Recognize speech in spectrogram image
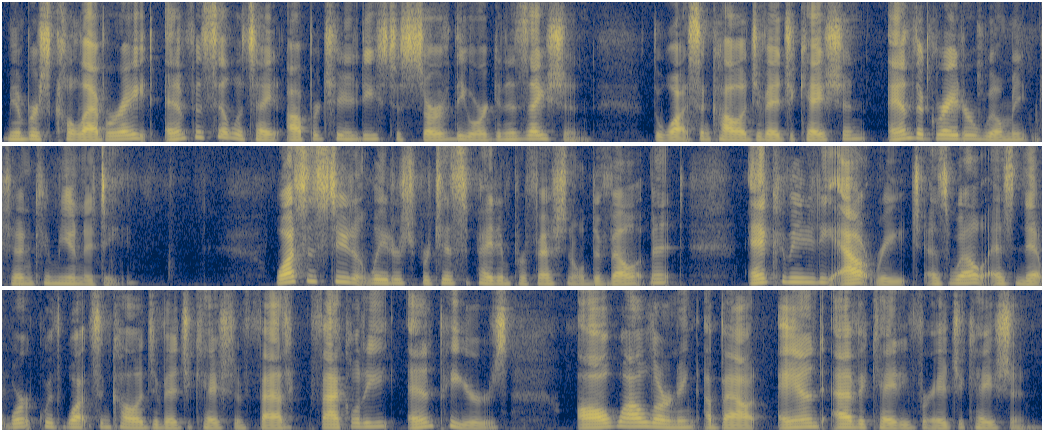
Members collaborate and facilitate opportunities to serve the organization, the Watson College of Education, and the greater Wilmington community. Watson student leaders participate in professional development and community outreach, as well as network with Watson College of Education faculty and peers all while learning about and advocating for education.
